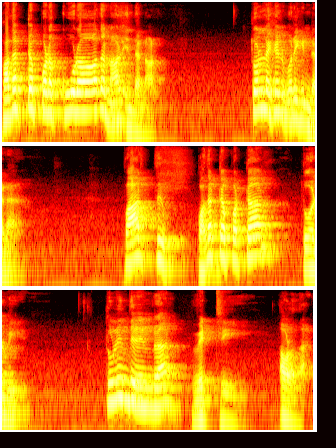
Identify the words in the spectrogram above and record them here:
பதட்டப்படக்கூடாத நாள் இந்த நாள். தொல்லைகள் வருகின்றன. பார்த்து பதட்டப்பட்டால் தோல்வி. துணிந்து நின்றால் வெற்றி. அவ்வளோதான்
